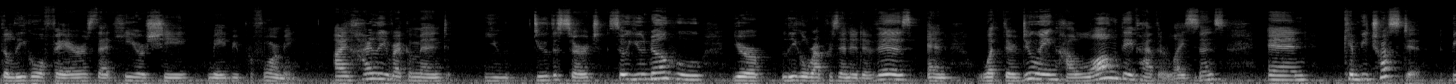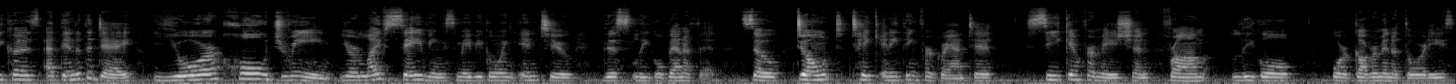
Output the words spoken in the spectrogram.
the legal affairs that he or she may be performing? I highly recommend you do the search so you know who your legal representative is and what they're doing, how long they've had their license, and can be trusted. Because at the end of the day, your whole dream, your life savings may be going into this legal benefit. So don't take anything for granted seek information from legal or government authorities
